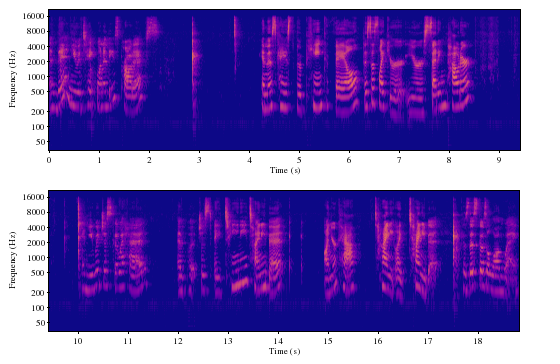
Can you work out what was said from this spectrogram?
and then you would take one of these products, in this case, the Pink Veil. This is like your, your setting powder, and you would just go ahead and put just a teeny tiny bit on your cap, tiny, like tiny bit, because this goes a long way.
